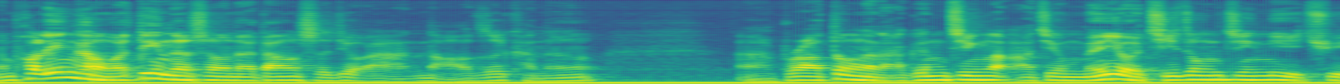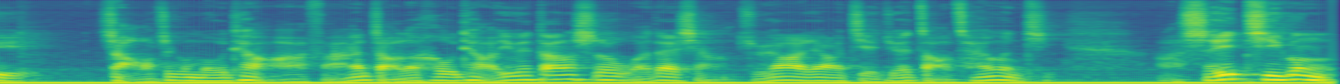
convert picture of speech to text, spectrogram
那 Port Lincoln 我定的时候呢，当时就啊脑子可能啊不知道动了哪根筋了啊，就没有集中精力去找这个 motel 啊，反而找了 hotel。因为当时我在想，主要要解决早餐问题啊，谁提供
